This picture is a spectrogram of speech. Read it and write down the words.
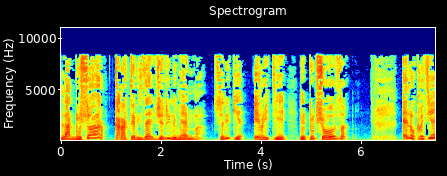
La douceur caractérisait Jésus lui-même, celui qui est héritier de toutes choses, et le chrétien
